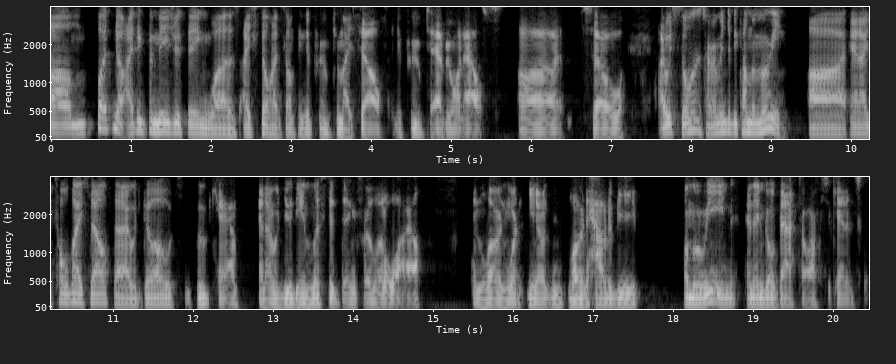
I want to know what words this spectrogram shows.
Um, but no, I think the major thing was I still had something to prove to myself and to prove to everyone else. Uh, so I was still determined to become a Marine. Uh, and I told myself that I would go to boot camp and I would do the enlisted thing for a little while and learn what, you know, learn how to be a Marine and then go back to officer candidate school.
